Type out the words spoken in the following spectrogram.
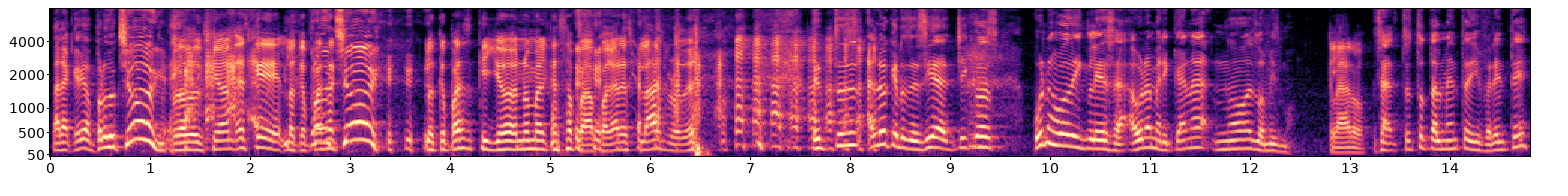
Para que vea, producción. Producción, es que lo que pasa lo que pasa es que yo no me alcanza para pagar Splash, brother. Entonces, algo que nos decían, chicos, una boda inglesa a una americana no es lo mismo. Claro. O sea, esto es totalmente diferente.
